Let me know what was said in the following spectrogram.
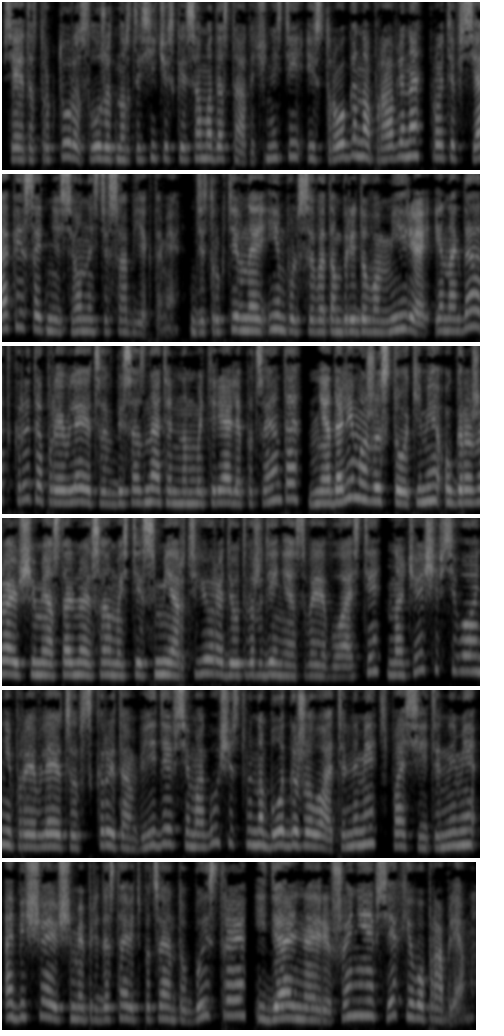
Вся эта структура служит нарциссической самодостаточности и строго направлена против всякой соотнесенности с объектами. Деструктивные импульсы в этом бредовом мире иногда открыто проявляются в бессознательном материале пациента неодолимо жестокими, угрожающими остальной самости смертью ради утверждения своей власти, но чаще всего они проявляются в скрытом виде всемогущественно благожелательными, спасительными, обещающими предоставить пациенту быстрое, идеальное решение всех его проблем.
